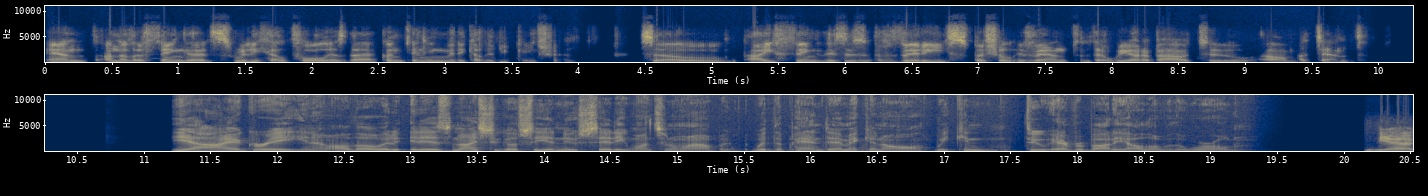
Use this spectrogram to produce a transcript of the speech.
And another thing that's really helpful is the continuing medical education. So I think this is a very special event that we are about to um, attend. Yeah, I agree. You know, although it, it is nice to go see a new city once in a while, but with the pandemic and all, we can do everybody all over the world. Yeah,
